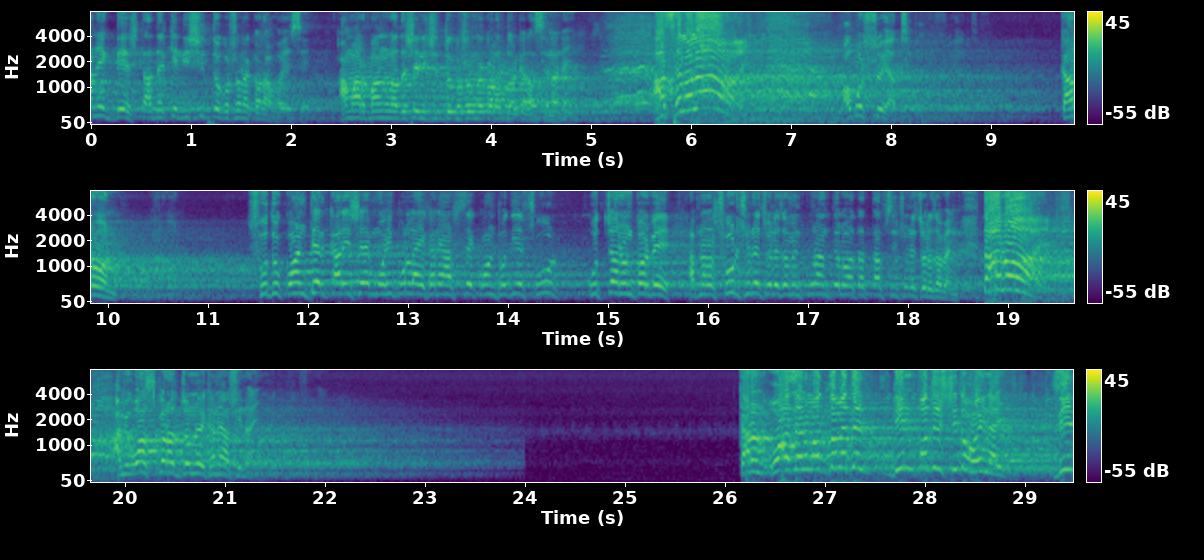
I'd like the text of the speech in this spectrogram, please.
অনেক দেশ তাদেরকে নিষিদ্ধ ঘোষণা করা হয়েছে। আমার বাংলাদেশে নিষিদ্ধ ঘোষণা করার দরকার আছে না নেই? আছে না অবশ্যই আছে। কারণ শুধু কণ্ঠের কারি সাহেব মহিবুল্লাহ এখানে আসছে, কণ্ঠ দিয়ে সুর উচ্চারণ করবে। আপনারা সুর শুনে চলে যাবেন, কোরআন তেলোয়াত আর তাফসির শুনে চলে যাবেন। তা নয়, আমি ওয়াজ করার জন্য এখানে আসি নাই। কারণ ওয়াজের মাধ্যমে দিন প্রতিষ্ঠিত হয় নাই দিন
